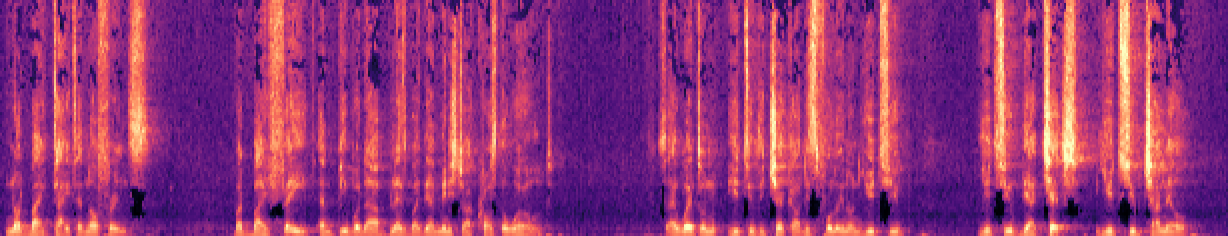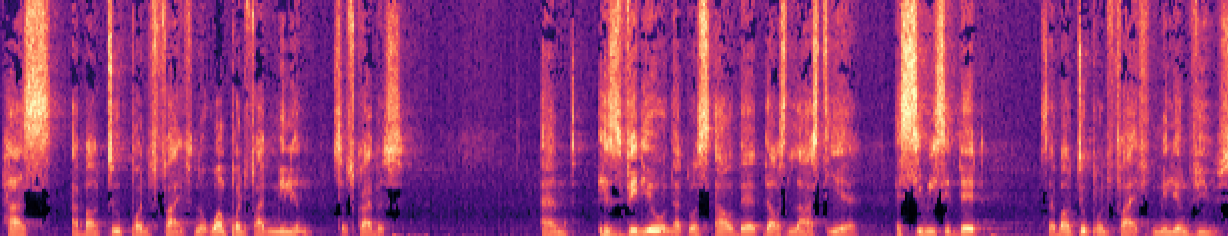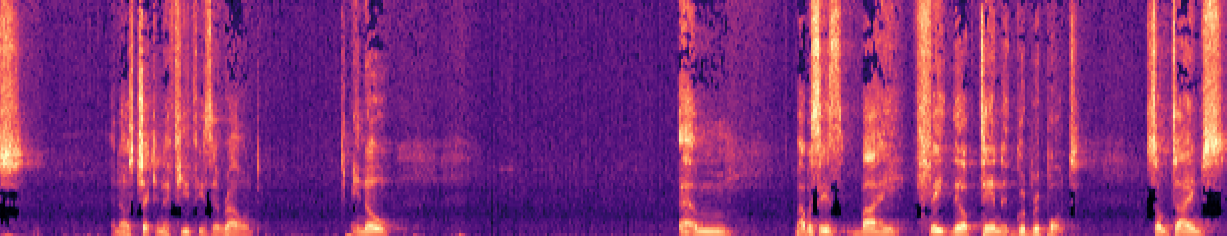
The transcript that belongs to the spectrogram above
not by tithe and offerings, but by faith and people that are blessed by their ministry across the world. So I went on YouTube to check out his following on YouTube. YouTube, their church YouTube channel has about 2.5, no, 1.5 million subscribers. And his video that was out there, that was last year, a series he did, it's about 2.5 million views. And I was checking a few things around. You know, um, Bible says by faith they obtain a good report. Sometimes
